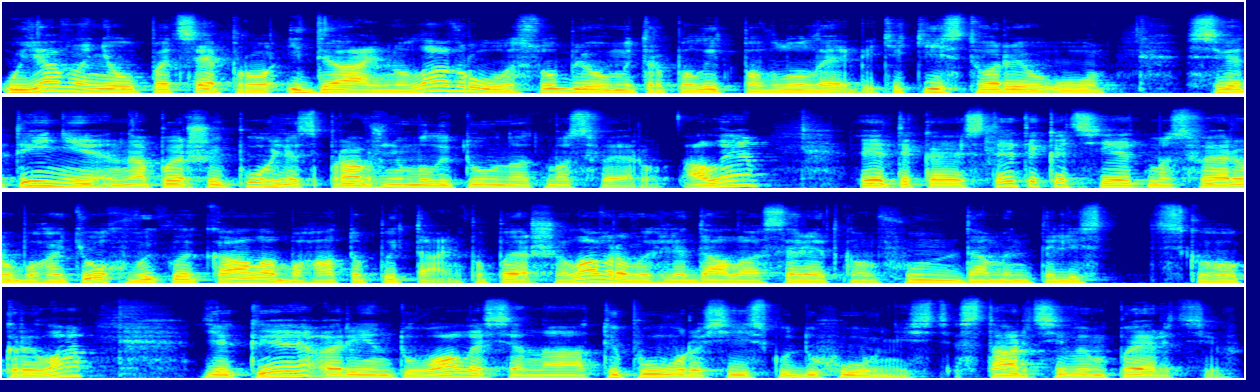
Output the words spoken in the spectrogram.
Уявлення УПЦ про ідеальну лавру уособлював митрополит Павло Лебідь, який створив у святині, на перший погляд, справжню молитовну атмосферу. Але етика і естетика цієї атмосфери у багатьох викликала багато питань. По-перше, лавра виглядала осередком фундаменталістського крила, яке орієнтувалося на типову російську духовність, старців імперців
